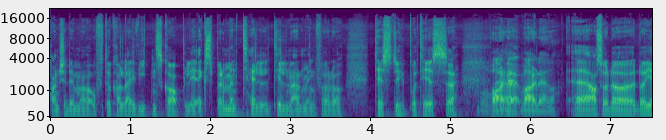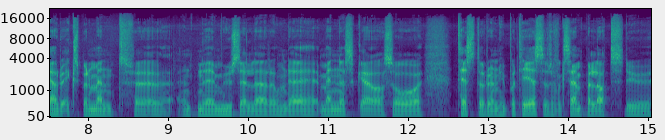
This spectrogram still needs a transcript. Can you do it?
kanskje det man ofte kaller en vitenskapelig eksperimentell tilnærming for å teste hypoteser. Hva er Hva er det da? Eh, altså da, da, gjør du eksperiment, eh, enten det er mus eller om det er menneske, og så tester du en hypotese. Så f.eks. at du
